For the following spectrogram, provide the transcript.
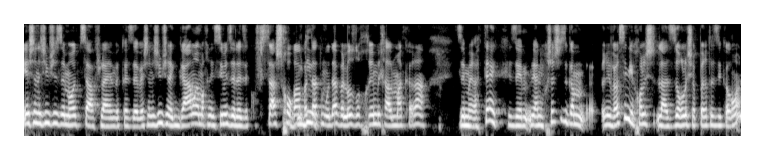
יש אנשים שזה מאוד צף להם וכזה, ויש אנשים שלגמרי מכניסים את זה לאיזה קופסה שחורה בדיוק. בתת מודע ולא זוכרים בכלל מה קרה. זה מרתק, זה, אני חושבת שזה גם, ריברסינג יכול לעזור לשפר את הזיכרון?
